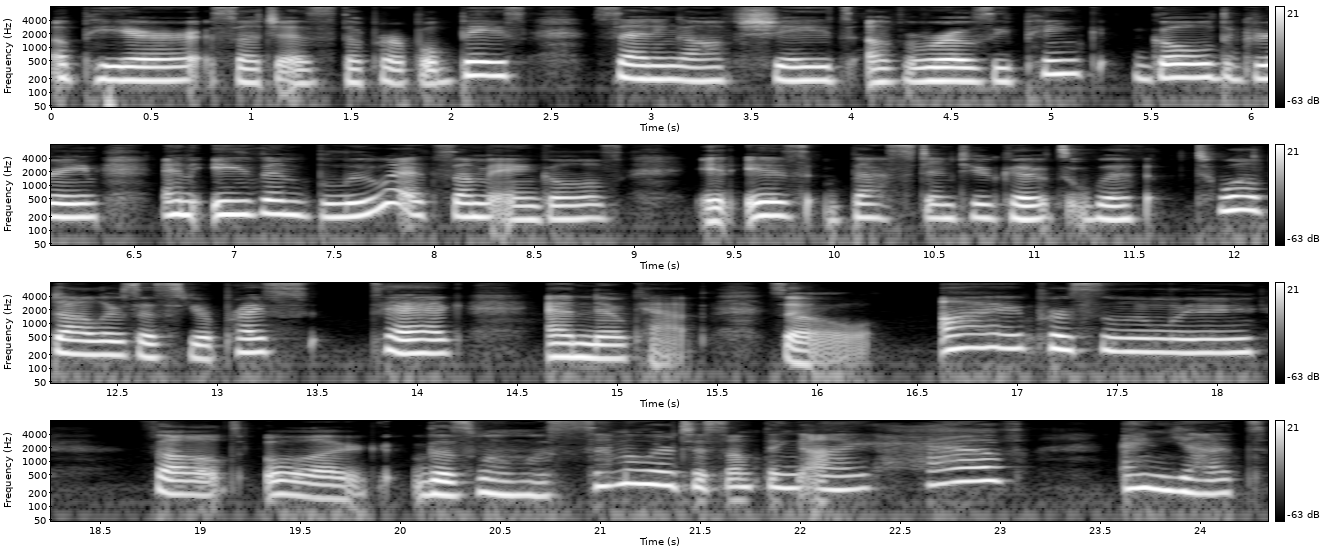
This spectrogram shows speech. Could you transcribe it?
appear, such as the purple base, setting off shades of rosy pink, gold, green, and even blue at some angles. It is best in two coats with $12 as your price tag and no cap. So I personally felt like this one was similar to something I have, and yet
